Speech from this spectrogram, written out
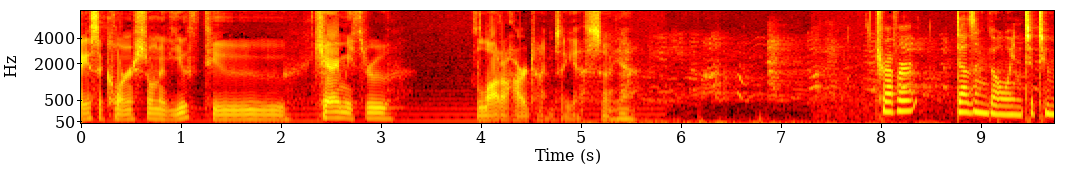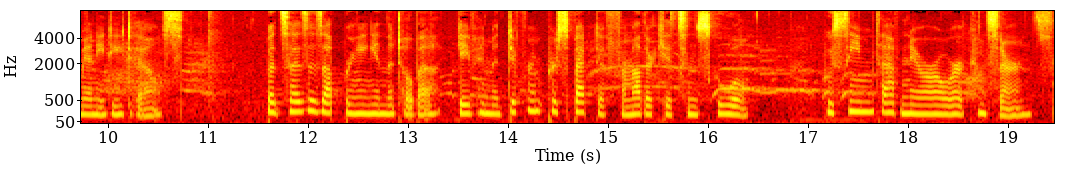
I guess a cornerstone of youth to carry me through a lot of hard times, I guess. So, yeah. Trevor doesn't go into too many details, but says his upbringing in the Toba gave him a different perspective from other kids in school who seemed to have narrower concerns.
